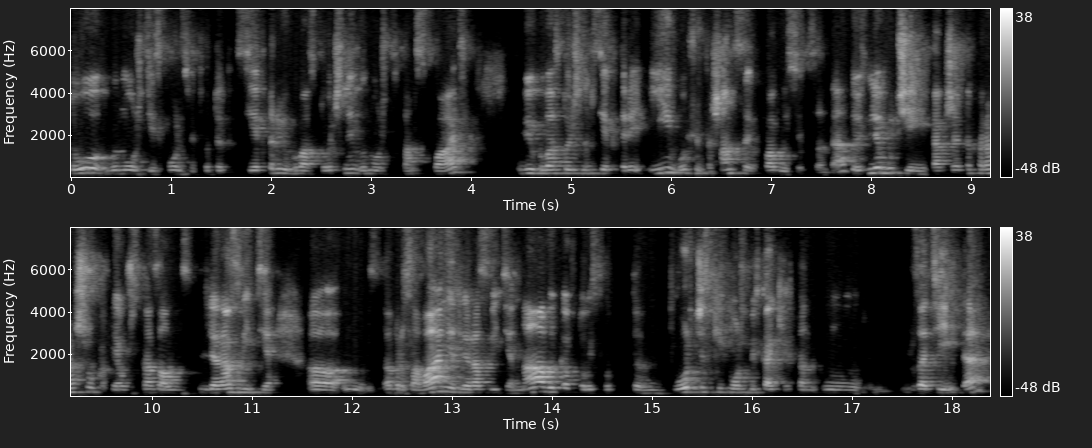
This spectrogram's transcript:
то вы можете использовать вот этот сектор юго-восточный, вы можете там спать, в юго-восточном секторе, и, в общем-то, шансы повысятся. Да? То есть для обучения также это хорошо, как я уже сказала, для развития э, образования, для развития навыков, то есть вот, э, творческих, может быть, каких-то затей. Да?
